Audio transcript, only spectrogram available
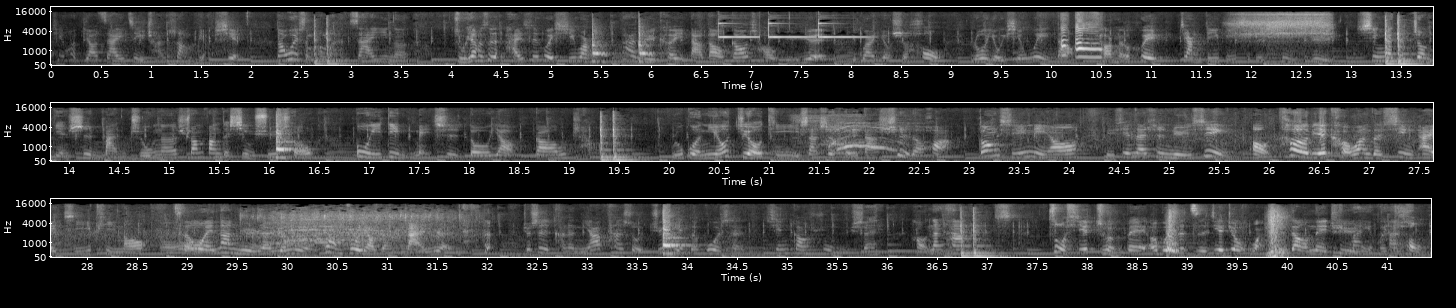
男性会比较在意自己床上表现，那为什么他们很在意呢？主要是还是会希望伴侣可以达到高潮愉悦。习惯有时候如果有一些味道，反而会降低彼此的性欲。性爱的重点是满足呢双方的性需求，不一定每次都要高潮。如果你有九题以上是回答是的话，恭喜你哦！你现在是女性哦，特别渴望的性爱极品哦，成为那女人永远忘不了的男人。就是可能你要探索据点的过程，先告诉女生，好让她做些准备，而不是直接就往阴道内去，那也会痛。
